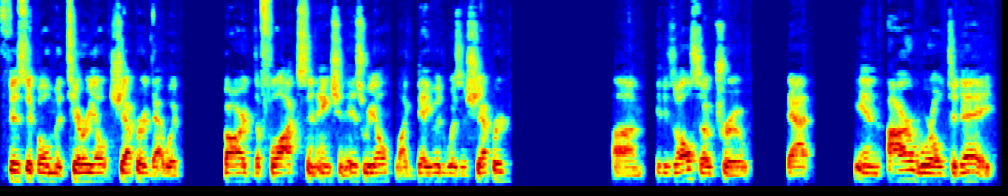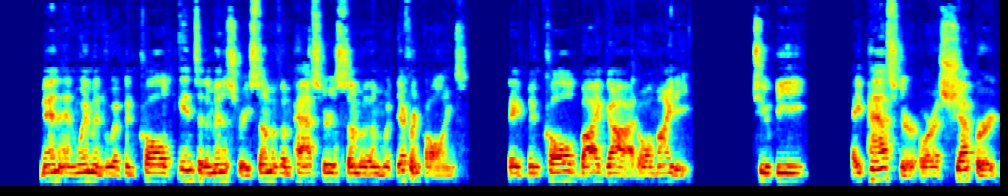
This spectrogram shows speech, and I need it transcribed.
physical, material shepherd that would guard the flocks in ancient Israel, like David was a shepherd. Um, it is also true that in our world today, men and women who have been called into the ministry, some of them pastors, some of them with different callings, they've been called by God Almighty to be a pastor or a shepherd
